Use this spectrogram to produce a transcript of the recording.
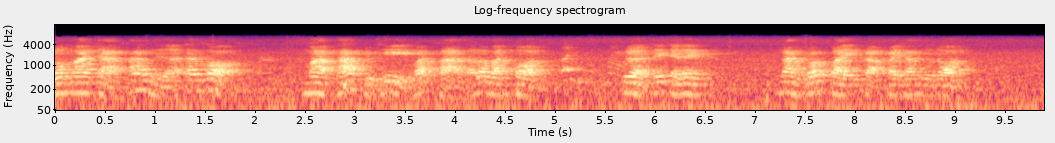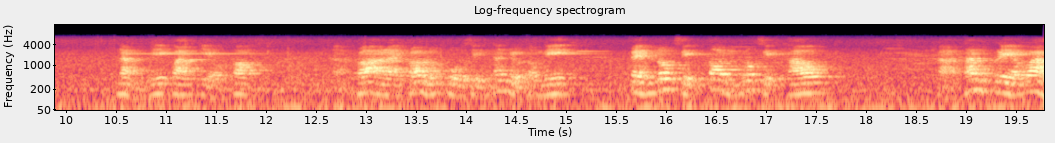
ลงมาจากภาคเหนือท่านก็มาพักอยู่ที่วัดป่าสารวันก่อน เพื่อที่จะได้นั่งรถไฟกลับไปทางอุดรนั่นมีความเกี่ยวข้อง เพราะอะไรเพราะหลวงปู่สิงห์ท่านอยู่ตรงนี้ เป็นลูกศิษย์ต้นลูกศิษย์เขาอ่าท่านเปรียบว่า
